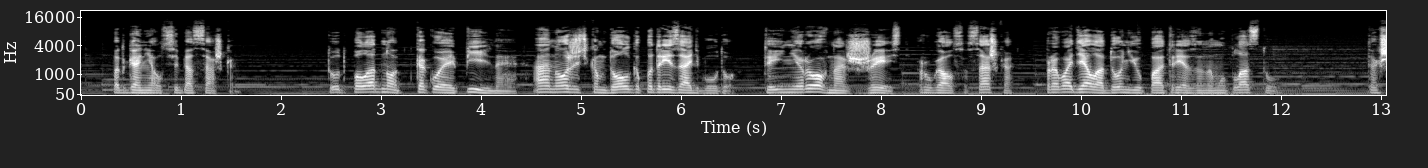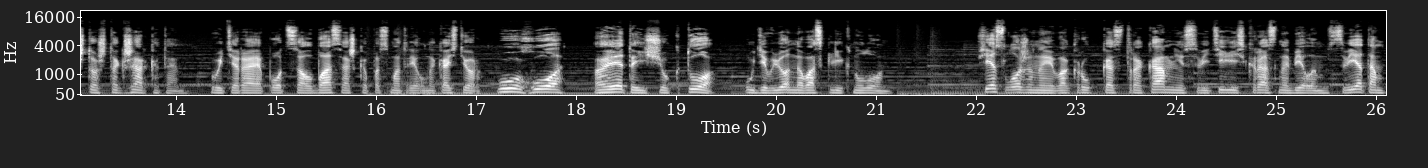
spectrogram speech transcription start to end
— подгонял себя Сашка. «Тут полотно какое пильное, а ножичком долго подрезать буду. Ты неровно, жесть!» — ругался Сашка, проводя ладонью по отрезанному пласту. «Так что ж так жарко-то?» Вытирая пот со лба, Сашка посмотрел на костер. «Ого! А это еще кто?» – удивленно воскликнул он. Все сложенные вокруг костра камни светились красно-белым светом,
